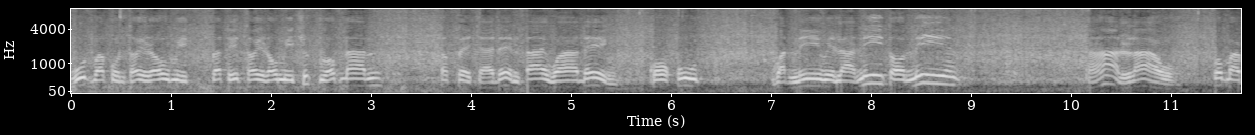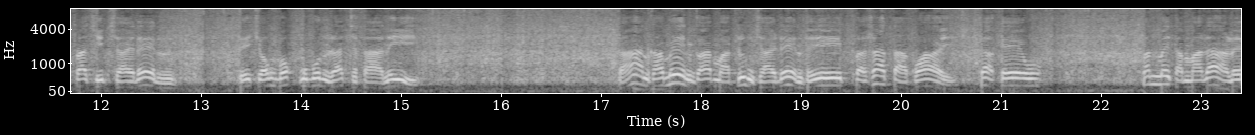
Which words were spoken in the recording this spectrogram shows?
พูดว่าคนไทยเรามีประเทศไทยเรามีทึกรบด้านตั้งแต่ชายแดนใต้วาเด้งก็พูดวันนี้เวลานี้ตอนนี้ทหารลาวก็มาประชิดชายแดนที่ช่องบกอุบลราชธานีทหารคาเมนก็มาถึงชายแดนที่ประสาตาควายตาแก้วมันไม่ธรรมดาเลย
